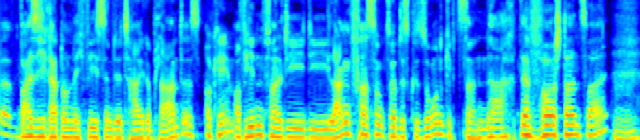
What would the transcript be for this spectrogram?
weiß ich gerade noch nicht, wie es im Detail geplant ist. Okay. Auf jeden Fall die, die Langfassung zur Diskussion gibt es dann nach der Vorstandswahl mhm.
